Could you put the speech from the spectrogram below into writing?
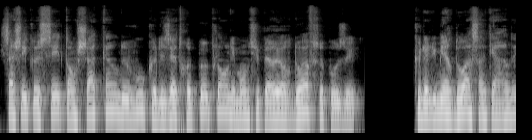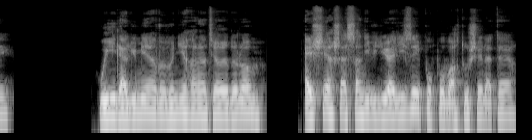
Sachez que c'est en chacun de vous que les êtres peuplant les mondes supérieurs doivent se poser, que la lumière doit s'incarner. Oui, la lumière veut venir à l'intérieur de l'homme, Elle cherche à s'individualiser pour pouvoir toucher la terre.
